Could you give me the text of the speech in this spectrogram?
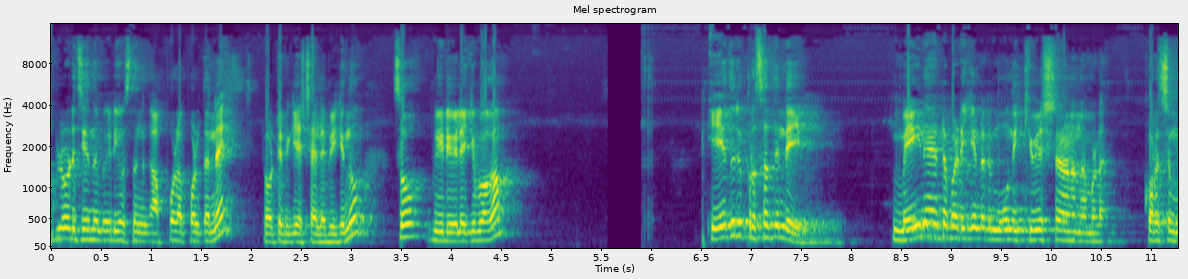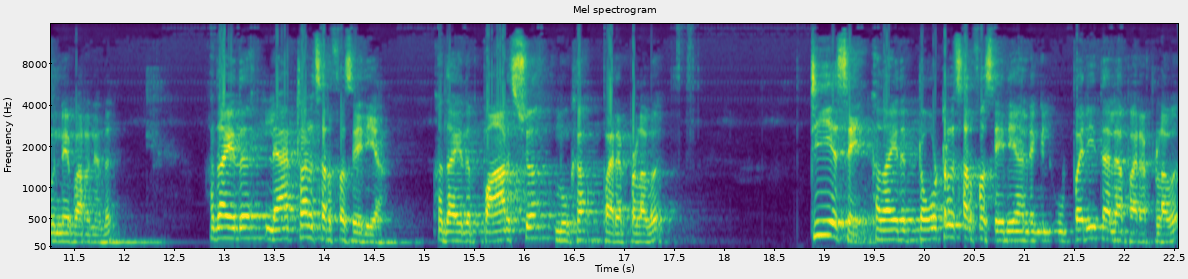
അപ്ലോഡ് ചെയ്യുന്ന വീഡിയോസ് നിങ്ങൾക്ക് അപ്പോൾ അപ്പോൾ തന്നെ നോട്ടിഫിക്കേഷൻ ലഭിക്കുന്നു. സോ വീഡിയോയിലേക്ക് പോകാം. ഏതൊരു പ്രസത്തിന്റെയും മെയിനായിട്ട് പഠിക്കേണ്ട ഒരു മൂന്ന് ഇക്വേഷനാണ് നമ്മൾ കുറച്ച് മുന്നേ പറഞ്ഞത്. അതായത് ലാറ്ററൽ സർഫസ് ഏരിയ അതായത് പാർശ്വമുഖ പരപ്പളവ് ടി എസ് എ അതായത് ടോട്ടൽ സർഫസ് ഏരിയ അല്ലെങ്കിൽ ഉപരിതല പരപ്പളവ്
